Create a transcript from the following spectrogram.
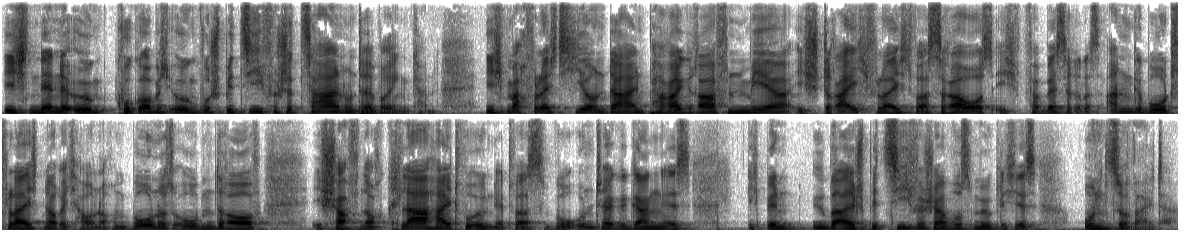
Ich nenne gucke, ob ich irgendwo spezifische Zahlen unterbringen kann. Ich mache vielleicht hier und da einen Paragraphen mehr, ich streiche vielleicht was raus, ich verbessere das Angebot vielleicht noch, ich hau noch einen Bonus oben drauf, ich schaffe noch Klarheit, wo irgendetwas wo untergegangen ist. Ich bin überall spezifischer, wo es möglich ist und so weiter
